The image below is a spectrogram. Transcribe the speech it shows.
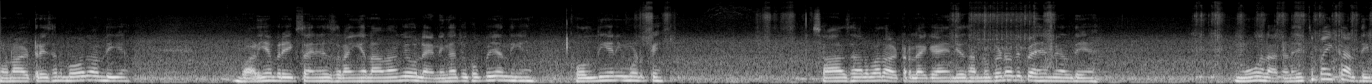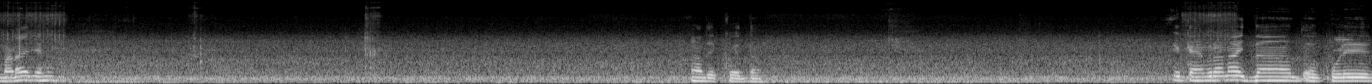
ਹੁਣ ਅਲਟਰੇਸ਼ਨ ਬਹੁਤ ਆਉਂਦੀ ਆ। ਬਾਲੀਆਂ ਬ੍ਰੇਕ ਸਾਈਨ ਸਲਾਈਆਂ ਲਾਵਾਂਗੇ, ਉਹ ਲਾਈਨਿੰਗਾਂ 'ਚ ਖੁੱਭ ਜਾਂਦੀਆਂ, ਖੁੱਲਦੀਆਂ ਨਹੀਂ ਮੁੜ ਕੇ। ਸਾਲ ਸਾਲ ਬਾਅਦ ਆਲਟਰ ਲੈ ਕੇ ਆ ਜਾਂਦੇ ਸਾਨੂੰ ਕਿਹੜਾ ਉਹਦੇ ਪੈਸੇ ਮਿਲਦੇ ਆ? ਮੂੰਹ ਹਿਲਾ ਲੈਣਾ ਇੱਥੇ ਭਾਈ ਕਰਦੀ ਮਾੜਾ ਜਿਹਾ ਨੂੰ ਆ ਦੇਖੋ ਇਦਾਂ। ਇਹ ਕੈਮਰਾ ਨਾ ਇਦਾਂ ਕੋਲੇ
